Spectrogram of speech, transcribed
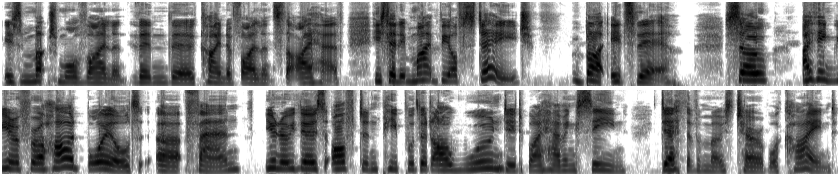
is much more violent than the kind of violence that I have. He said it might be off stage, but it's there. So I think you know for a hard-boiled uh, fan, you know there's often people that are wounded by having seen death of a most terrible kind.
